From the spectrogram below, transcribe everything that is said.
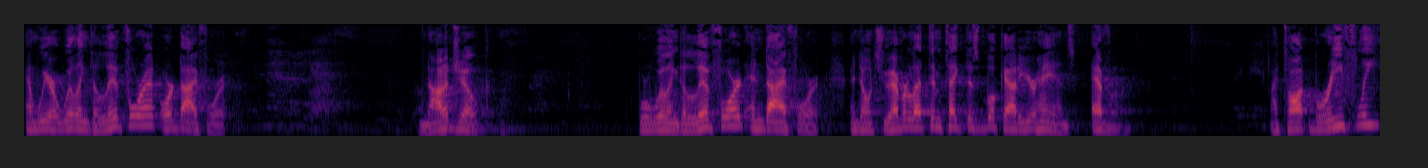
and we are willing to live for it or die for it. Not a joke. We're willing to live for it and die for it. And don't you ever let them take this book out of your hands, ever. I taught briefly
